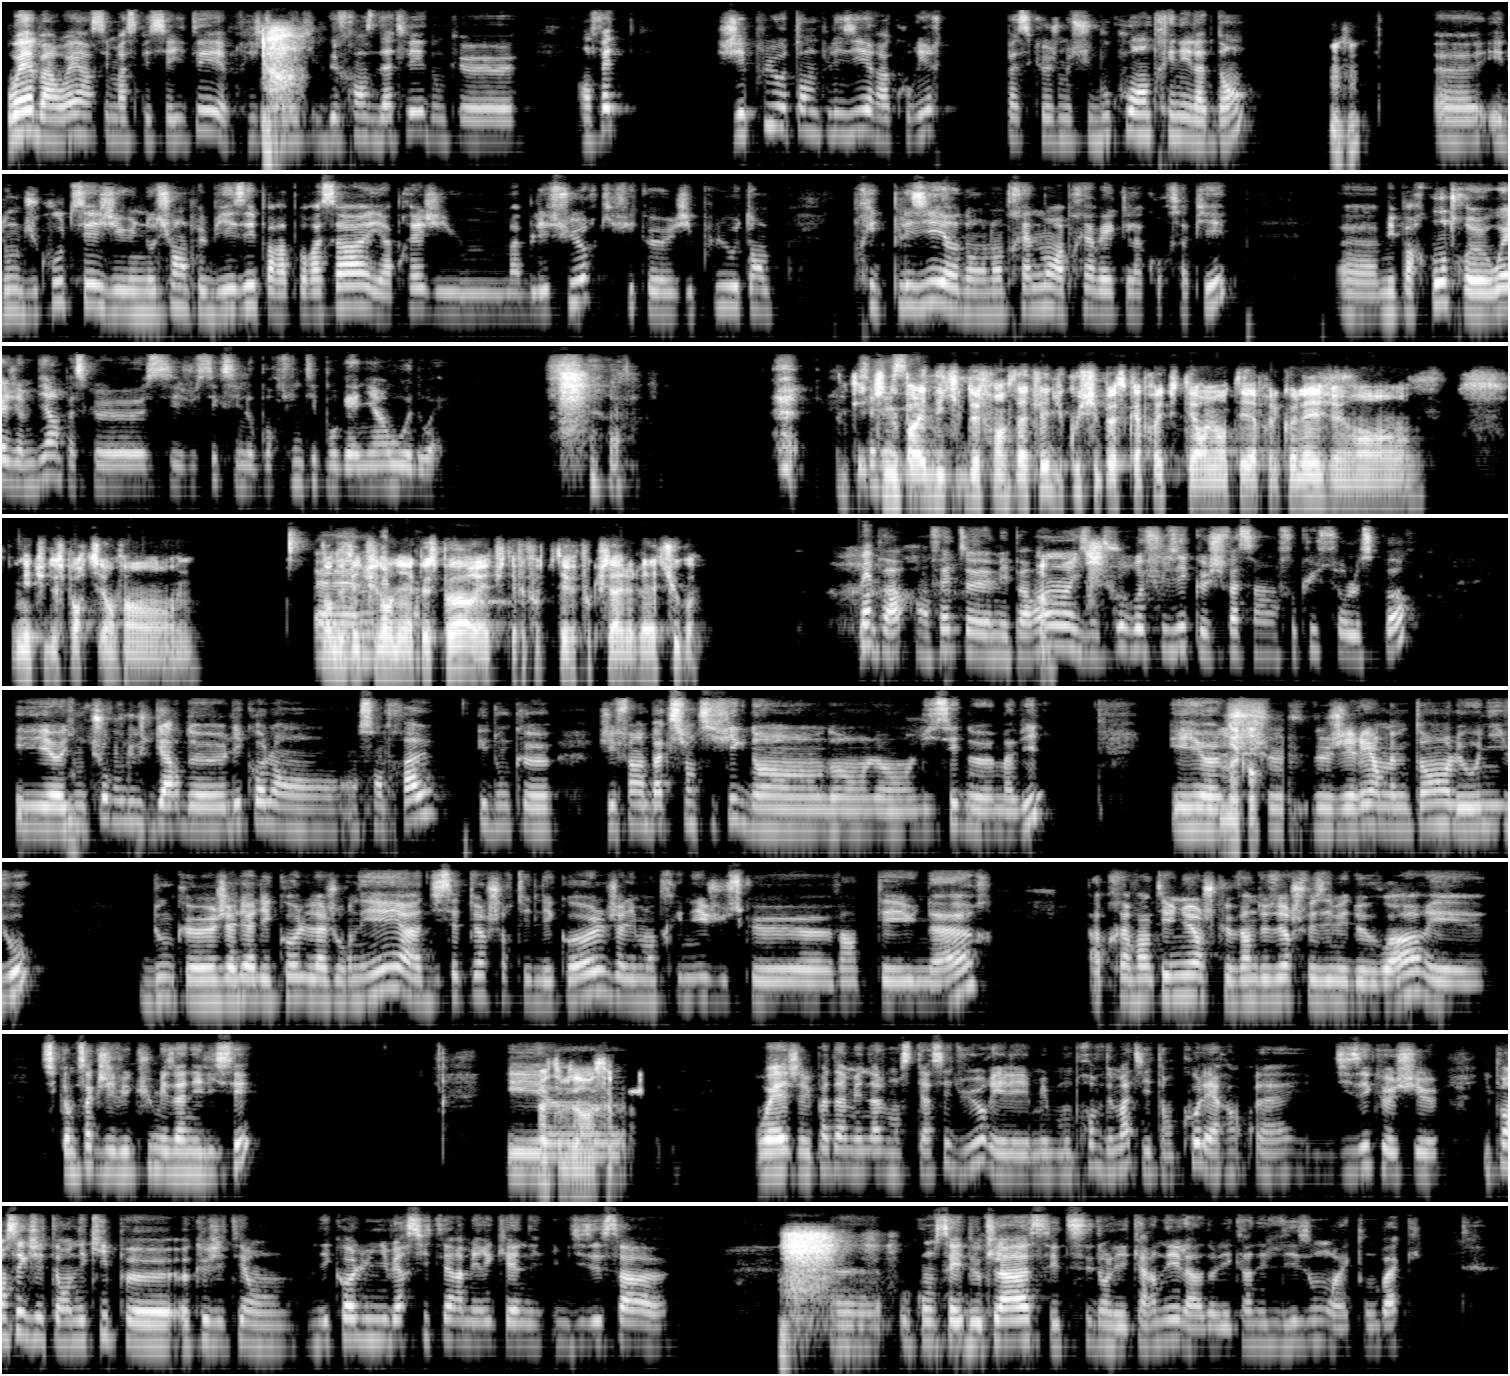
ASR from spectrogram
Ouais, bah ouais, hein, c'est ma spécialité. Après, j'étais en équipe de France d'athlètes. Donc, euh, en fait, j'ai plus autant de plaisir à courir parce que je me suis beaucoup entraînée là-dedans. Mmh euh, et donc, du coup, tu sais, j'ai eu une notion un peu biaisée par rapport à ça. Et après, j'ai eu ma blessure qui fait que j'ai plus autant pris de plaisir dans l'entraînement après avec la course à pied. Euh, mais par contre, euh, ouais, j'aime bien parce que je sais que c'est une opportunité pour gagner un Wood, ouais. tu nous parlais d'équipe de France d'athlètes, du coup, je suppose qu'après, tu t'es orienté après le collège en une étude de sportive, enfin, dans des études en lien avec le sport et tu t'es fait, fait focus là-dessus, quoi. Pas. En fait, mes parents, ah. ils ont toujours refusé que je fasse un focus sur le sport. Et ils mm. ont toujours voulu que je garde l'école en, en, centrale. Et donc, j'ai fait un bac scientifique dans, dans, le lycée de ma ville. Et euh, je, gérais en même temps le haut niveau. Donc, euh, j'allais à l'école la journée. À 17h, je sortais de l'école. J'allais m'entraîner jusqu'à 21h. Après 21h jusqu'à 22h, je faisais mes devoirs. Et c'est comme ça que j'ai vécu mes années lycée. Et, ah, euh, Ouais, j'avais pas d'aménagement, c'était assez dur. Et mais mon prof de maths, il était en colère. Hein. il disait que je, il pensait que j'étais en équipe, euh, que j'étais en école universitaire américaine. Il me disait ça euh, euh, au conseil de classe et tu sais, dans les carnets là, dans les carnets de liaison avec ton bac.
